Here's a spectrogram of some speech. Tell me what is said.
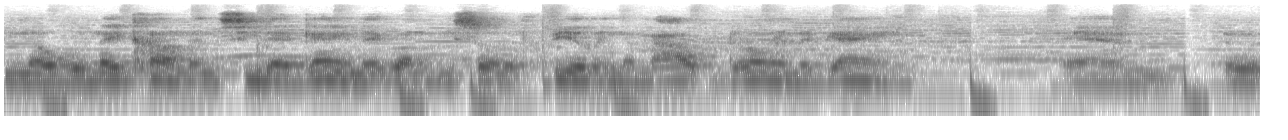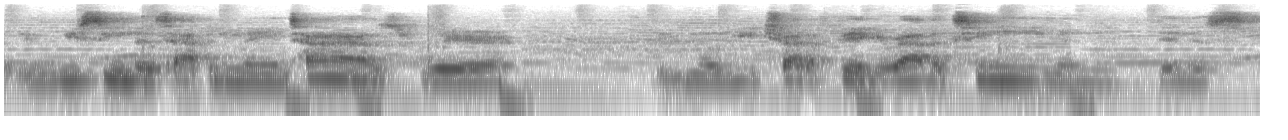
you know, when they come and see that game, they're going to be sort of feeling them out during the game. And we've seen this happen a million times where, you know, you try to figure out a team and then it's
